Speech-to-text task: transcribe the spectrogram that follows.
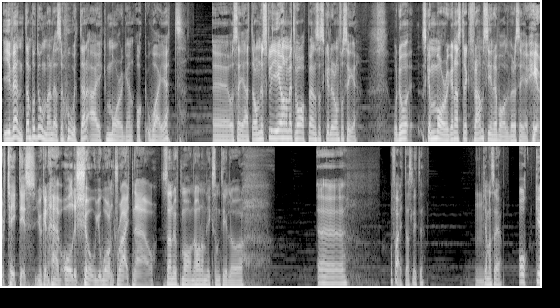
I väntan på domaren där så hotar Ike Morgan och Wyatt eh, och säger att om du skulle ge honom ett vapen så skulle de få se. Och då ska Morgan ha sträckt fram sin revolver och säger “Here, take this. You can have all the show you want right now”. Så han uppmanar honom liksom till att... Uh, och fightas lite, Mm. kan man säga. Och eh,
